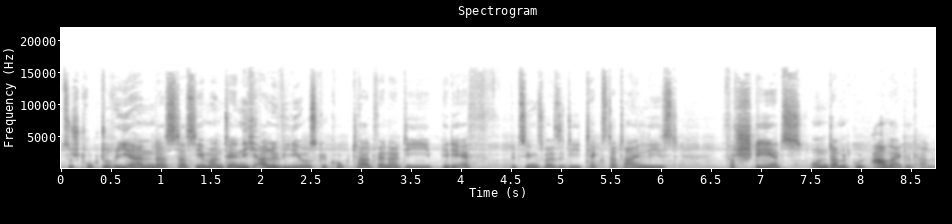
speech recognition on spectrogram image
zu strukturieren, dass das jemand, der nicht alle Videos geguckt hat, wenn er die PDF bzw. die Textdateien liest, versteht und damit gut arbeiten kann.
